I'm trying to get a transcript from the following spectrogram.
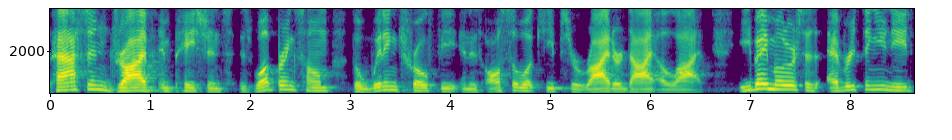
Passion, drive, and patience is what brings home the winning trophy and is also what keeps your ride or die alive. eBay Motors has everything you need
